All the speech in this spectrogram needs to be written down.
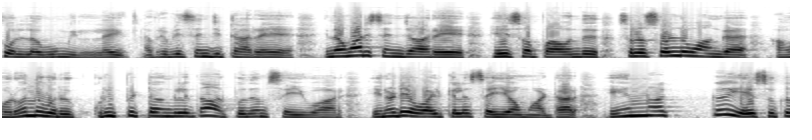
சொல்லவும் இல்லை. அவர் இப்படி செஞ்சிட்டாரே இந்த மாதிரி செஞ்சாரே ஏசப்பா வந்து சிலர் சொல்லுவாங்க. அவர் வந்து ஒரு குறிப்பிட்டவங்களுக்கு தான் அற்புதம் செய்வார். என்னுடைய வாழ்க்கையில் செய்ய மாட்டார். எனக்கு இயேசுக்கு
